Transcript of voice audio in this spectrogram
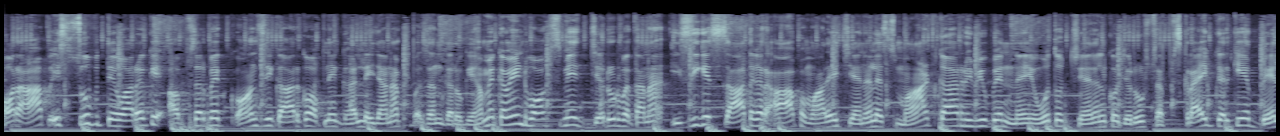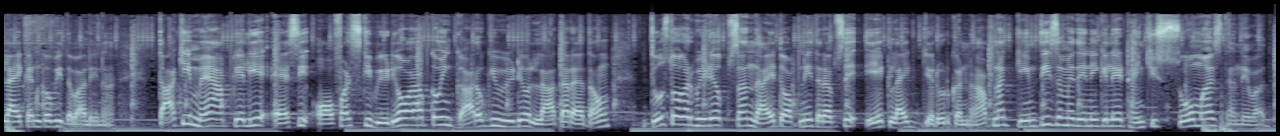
और आप इस शुभ त्योहारों के अवसर पर कौन सी कार को अपने घर ले जाना पसंद करोगे, हमें कमेंट बॉक्स में ज़रूर बताना। इसी के साथ अगर आप हमारे चैनल स्मार्ट कार रिव्यू पे नए हो तो चैनल को ज़रूर सब्सक्राइब करके बेल आइकन को भी दबा लेना। ताकि मैं आपके लिए ऐसी ऑफर्स की वीडियो और अपकमिंग कारों की वीडियो लाता रहता हूँ। दोस्तों, अगर वीडियो पसंद आए तो अपनी तरफ़ से एक लाइक ज़रूर करना। अपना कीमती समय देने के लिए थैंक यू सो मच धन्यवाद।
